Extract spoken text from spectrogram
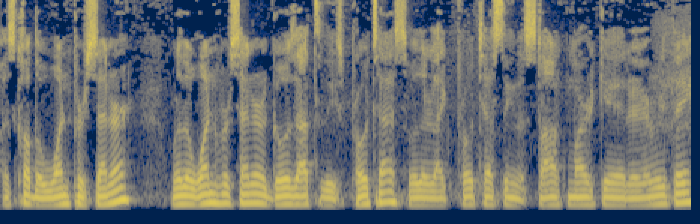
it's called The One Percenter, where the one percenter goes out to these protests, where they're like protesting the stock market and everything.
